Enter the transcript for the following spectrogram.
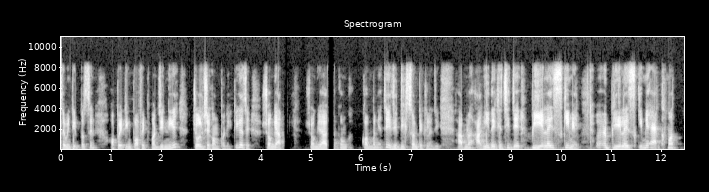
seventeen percent operating profit margin নিয়ে চলছে কোম্পানি ঠিক আছে? সঙ্গে সঙ্গে আর কোন কোম্পানি আছে? এই যে ডিকসন টেকনোলজি আপনার আগেই দেখেছি যে পিএলআই স্কিমে পিএলআই স্কিমে একমাত্র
